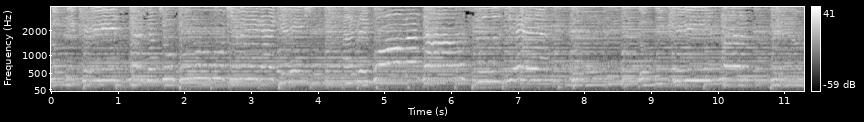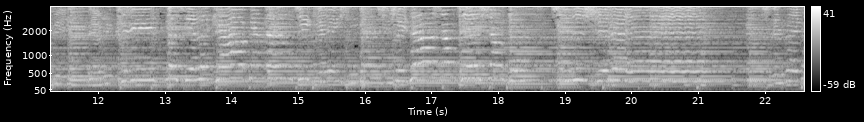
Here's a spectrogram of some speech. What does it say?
农历 Christmas，想祝福不知该给谁，爱陪我们到死前。农历农历 Christmas，Merry Merry Christmas，写了卡片能寄给谁？心碎的像街上的纸屑，谁来陪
